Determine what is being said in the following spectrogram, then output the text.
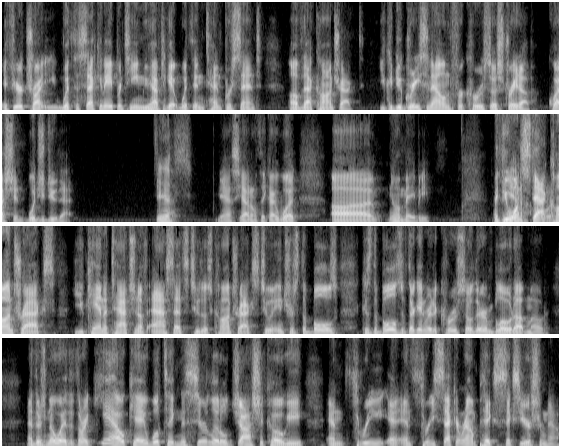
If you're trying with the second apron team, you have to get within 10% of that contract. You could do Grayson Allen for Caruso straight up. Question, would you do that? Yes, Yes. Yeah, I don't think I would. Uh, no, maybe. If you want to stack contracts, you can't attach enough assets to those contracts to interest the Bulls because the Bulls, if they're getting rid of Caruso, they're in blow it up mode. And there's no way that they're like, yeah, okay, we'll take Nassir Little, Josh Okogie, and three and, and three second round picks six years from now.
